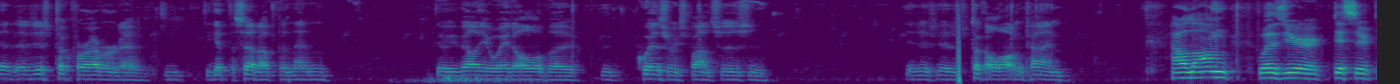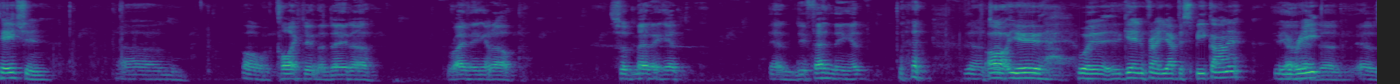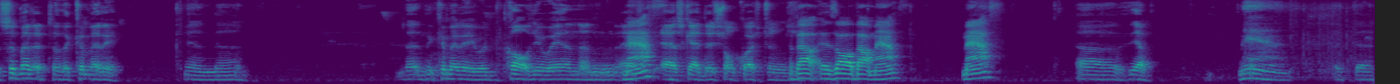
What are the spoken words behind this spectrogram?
it, it just took forever to to get the setup and then to evaluate all of the, the quiz responses and it, is, it took a long time. How long was your dissertation? Um, oh, collecting the data, writing it up, submitting it, and defending it. you know, oh, you would get in front. You have to speak on it. Yeah, you read and, uh, submit it to the committee, and uh, then the committee would call you in and math? ask, ask additional questions. About is all about math, math. Uh, yeah. Man. It, uh,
